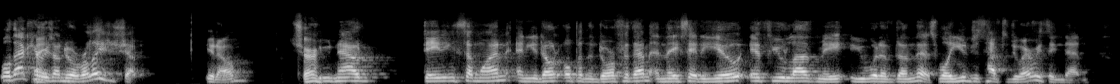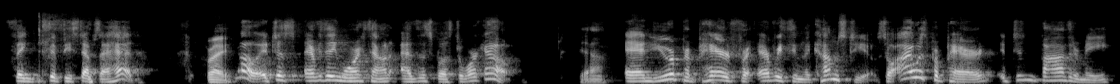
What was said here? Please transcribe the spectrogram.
well that carries Right. on to a relationship you know Sure. you now dating someone and you don't open the door for them and they say to you if you love me you would have done this well you just have to do everything then think 50 steps ahead Right. no it just everything works out as it's supposed to work out Yeah. and you're prepared for everything that comes to you. So i was prepared. It didn't bother me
